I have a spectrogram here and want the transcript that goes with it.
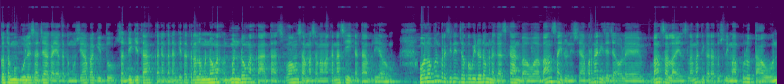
ketemu bule saja kayak ketemu siapa gitu. Sedih kita kadang-kadang kita terlalu mendongak, mendongak ke atas. Wong sama-sama makan nasi kata beliau. Walaupun Presiden Joko Widodo menegaskan bahwa bangsa Indonesia pernah dijajah oleh bangsa lain selama 350 tahun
